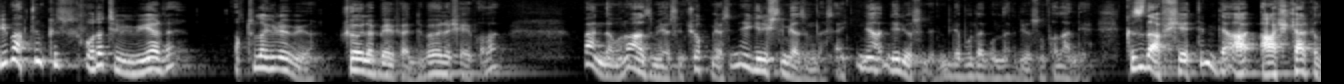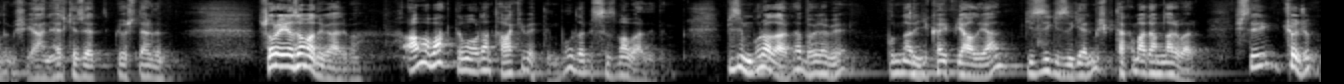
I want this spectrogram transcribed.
Bir baktım kız Oda TV gibi yerde Abdullah Gül'ü övüyor. Şöyle beyefendi, böyle şey falan. Ben de bunu az mı yersin, çok mu yersin diye giriştim yazımda. Sen ne, ne diyorsun dedim. Bir de burada bunları diyorsun falan diye. Kızı da afişe ettim. Bir de aşikar kıldım işi. Yani herkese gösterdim. Sonra yazamadı galiba. Ama baktım oradan takip ettim. Burada bir sızma var dedim. Bizim buralarda böyle bir bunları yıkayıp yağlayan gizli gizli gelmiş bir takım adamlar var. İşte çocuk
